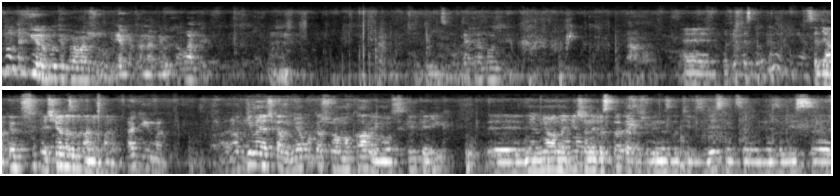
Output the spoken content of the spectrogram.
Ну, такие работы провожу. Я патронатный выхователь. Мгм. Так работаю. Е, Ви хочете сказати? Все, дякую. Е, Ще одне запитання останнє. А Дима? А Діма, я ж кажу, в нього поки що Макар, йому скільки рік. Е, В нього найбільша небезпека, це щоб він не злетів з лісниці, не заліз, е,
